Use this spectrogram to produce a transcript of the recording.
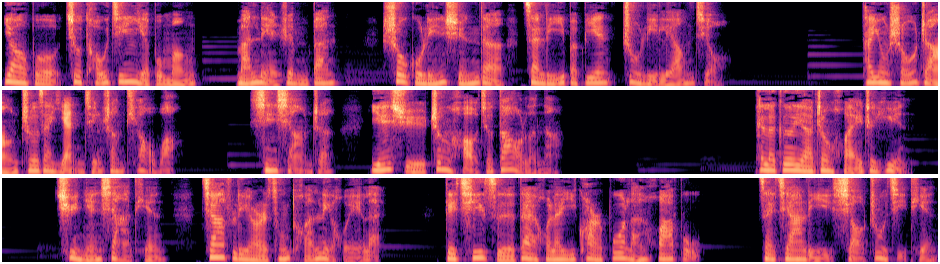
要不就头巾也不蒙，满脸刃斑。瘦骨嶙峋的在篱笆边伫立良久。他用手掌遮在眼睛上眺望，心想着也许正好就到了呢。佩拉戈亚正怀着孕，去年夏天加弗里尔从团里回来，给妻子带回来一块波兰花布，在家里小住几天，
